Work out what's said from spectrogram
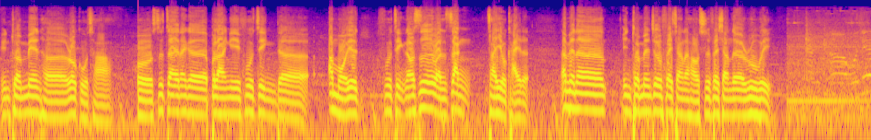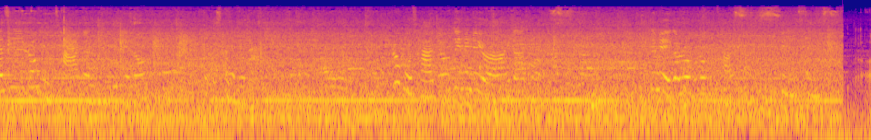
云吞面和肉骨茶。我是在那个布兰伊附近的按摩院附近，然后是晚上才有开的。那边的云吞面就非常的好吃，非常的入味。呃，我觉得是肉骨茶跟榴莲哦，肉骨茶就对面就有了一个，对面有一个肉肉骨茶。呃，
